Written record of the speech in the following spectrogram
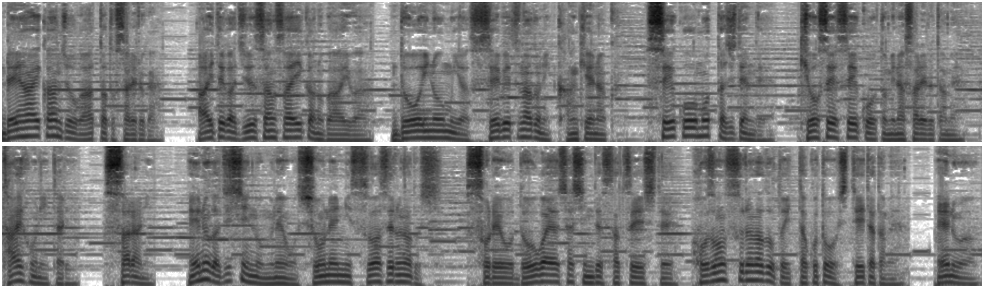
恋愛感情があったとされるが、相手が13歳以下の場合は、同意の有無や性別などに関係なく、成功を持った時点で強制成功とみなされるため、逮捕に至り、さらに、N が自身の胸を少年に吸わせるなどし、それを動画や写真で撮影して保存するなどといったことをしていたため、N は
